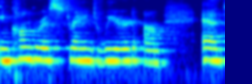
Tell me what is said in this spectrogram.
incongruous, strange, weird. Um, and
